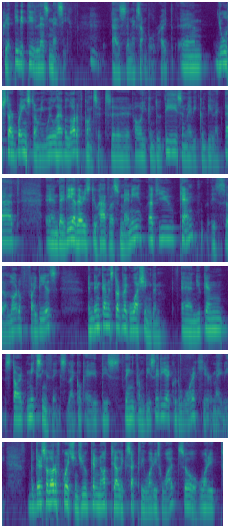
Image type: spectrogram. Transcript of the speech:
creativity less messy, mm. as an example, right? Um, you will start brainstorming. We will have a lot of concepts. Uh, oh, you can do this, and maybe it can be like that. And the idea there is to have as many as you can. It's a lot of ideas and then kind of start like washing them and you can start mixing things like okay this thing from this idea could work here maybe. But there's a lot of questions. You cannot tell exactly what is what. So what it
